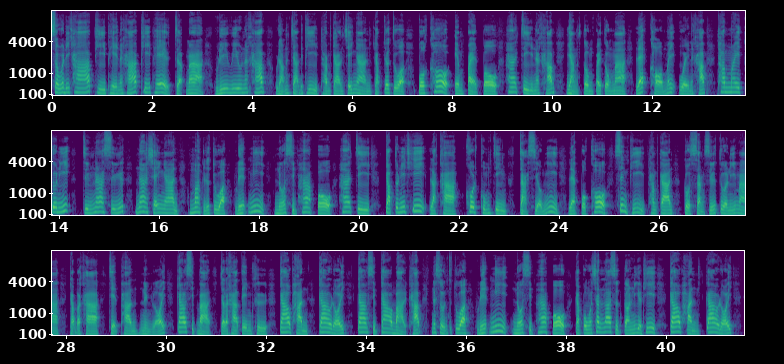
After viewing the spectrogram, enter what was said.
สวัสดีครับพีเพนะครับพีเพจะมารีวิวนะครับ หลังจากที่พี่ทำการใช้งานกับเจ้าตัว Poco M8 Pro 5G นะครับ อย่างตรงไปตรงมาและขอไม่อวยนะครับทำไมตัวนี้จึงน่าซื้อ น่าใช้งานมากกว่าเจ้าตัว Redmi Note 15 Pro 5G กับตัวนี้ที่ราคา โคตรคุ้มจริงจาก Xiaomi และ Poco ซึ่งพี่ทำการกดสั่งซื้อตัวนี้มากับราคา 7,190 บาทจากราคาเต็มคือ 9,999 บาทครับ ในส่วนตัว Redmi Note 15 Pro กับโปรโมชั่นล่าสุดตอนนี้อยู่ที่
